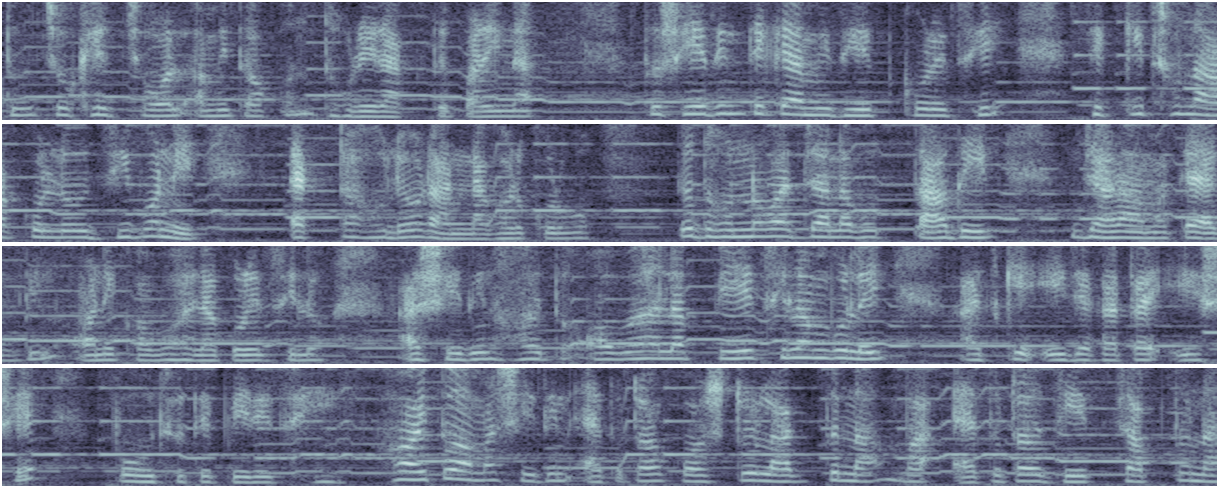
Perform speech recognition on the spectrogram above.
দু চোখের জল আমি তখন ধরে রাখতে পারি না। তো সেদিন থেকে আমি জেদ করেছি যে কিছু না করলেও জীবনে একটা হলেও রান্নাঘর করব। তো ধন্যবাদ জানাব তাদের যারা আমাকে একদিন অনেক অবহেলা করেছিল। আর সেদিন হয়তো অবহেলা পেয়েছিলাম বলেই আজকে এই জায়গাটায় এসে পৌঁছতে পেরেছি। হয়তো আমার সেদিন এতটাও কষ্ট লাগতো না বা এতটাও জেদ চাপতো না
